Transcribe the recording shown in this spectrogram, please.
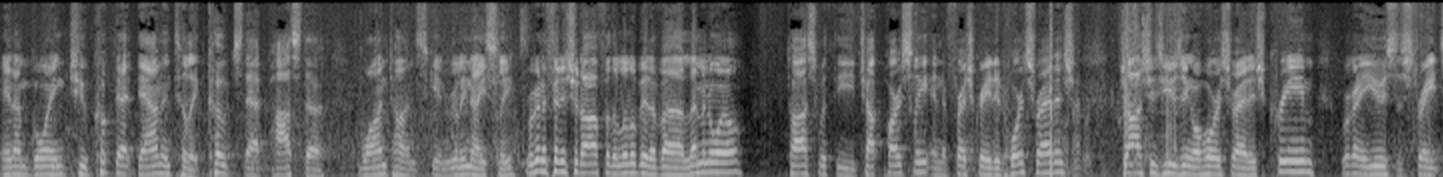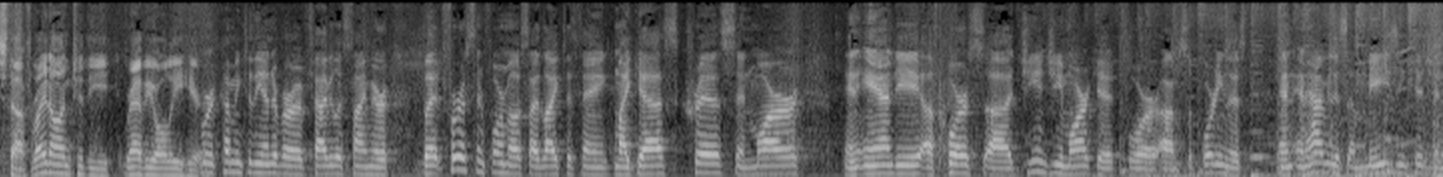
and I'm going to cook that down until it coats that pasta wonton skin really nicely. We're going to finish it off with a little bit of uh, lemon oil, toss with the chopped parsley and the fresh grated horseradish. Josh is using a horseradish cream. We're going to use the straight stuff right onto the ravioli here. We're coming to the end of our fabulous time here. But first and foremost, I'd like to thank my guests, Chris and Mark and Andy, of course, uh, G&G Market for um, supporting this and, and having this amazing kitchen.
